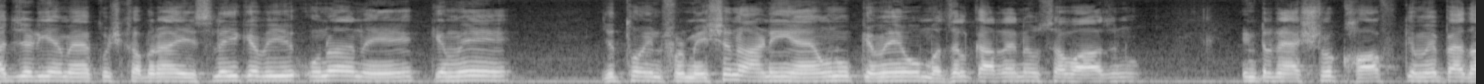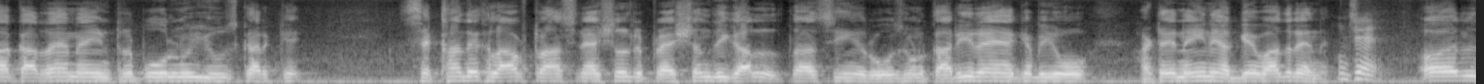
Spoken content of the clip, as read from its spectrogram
ਅੱਜ ਜਿਹੜੀਆਂ ਮੈਂ ਕੁਝ ਖਬਰਾਂ, ਇਸ ਲਈ ਕਿ ਵੀ ਉਹਨਾਂ ਨੇ ਕਿਵੇਂ ਜਿੱਥੋਂ ਇਨਫੋਰਮੇਸ਼ਨ ਆਣੀ ਹੈ, ਉਹਨੂੰ ਕਿਵੇਂ ਉਹ ਮਜ਼ਲ ਕਰ ਰਹੇ ਨੇ ਉਸ ਆਵਾਜ਼ ਨੂੰ ਇੰਟਰਨੈਸ਼ਨਲ ਖੌਫ ਕਿਵੇਂ ਪੈਦਾ ਕਰ ਰਹੇ ਨੇ ਇੰਟਰਪੋਲ ਨੂੰ ਯੂਜ਼ ਕਰਕੇ, ਸਿੱਖਾਂ ਦੇ ਖਿਲਾਫ ਟਰਾਂਸਨੈਸ਼ਨਲ ਰਿਪਰੈਸ਼ਨ ਦੀ ਗੱਲ ਤਾਂ ਅਸੀਂ ਰੋਜ਼ ਹੁਣ ਕਰ ਹੀ ਰਹੇ ਹਾਂ ਕਿ ਵੀ ਉਹ ਹਟੇ ਨਹੀਂ ਨੇ, ਅੱਗੇ ਵਧ ਰਹੇ ਨੇ। ਜੀ। ਔਰ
